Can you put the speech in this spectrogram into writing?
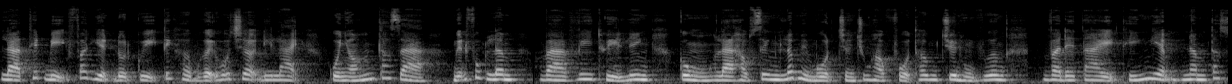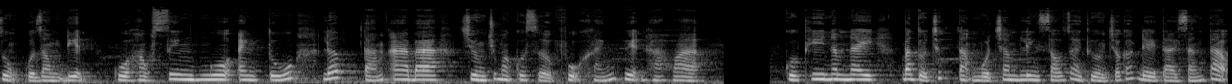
là thiết bị phát hiện đột quỵ tích hợp gậy hỗ trợ đi lại của nhóm tác giả Nguyễn Phúc Lâm và Vi Thủy Linh, cùng là học sinh lớp 11 trường Trung học phổ thông chuyên Hùng Vương và đề tài thí nghiệm năm tác dụng của dòng điện của học sinh Ngô Anh Tú lớp 8A3 trường Trung học cơ sở Phụ Khánh huyện Hà Hòa. Cuộc thi năm nay, ban tổ chức tặng 106 giải thưởng cho các đề tài sáng tạo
